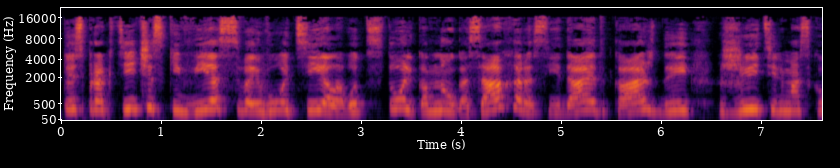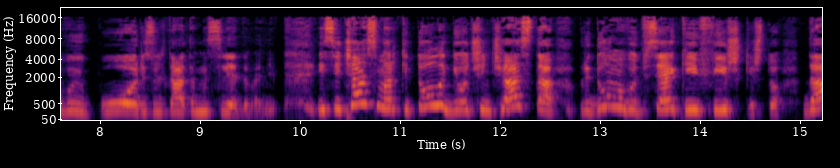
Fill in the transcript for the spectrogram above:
То есть практически вес своего тела. Вот столько много сахара съедает каждый житель Москвы по результатам исследований. И сейчас маркетологи очень часто придумывают всякие фишки, что да,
